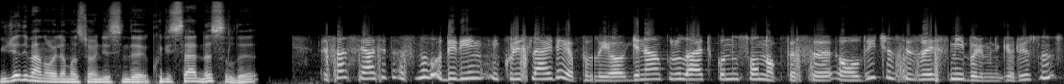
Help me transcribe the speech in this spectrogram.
Yüce Divan oylaması öncesinde kulisler nasıldı? Esas siyaset aslında o dediğin kulislerde yapılıyor. Genel kurul artık onun son noktası olduğu için siz resmi bölümünü görüyorsunuz.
